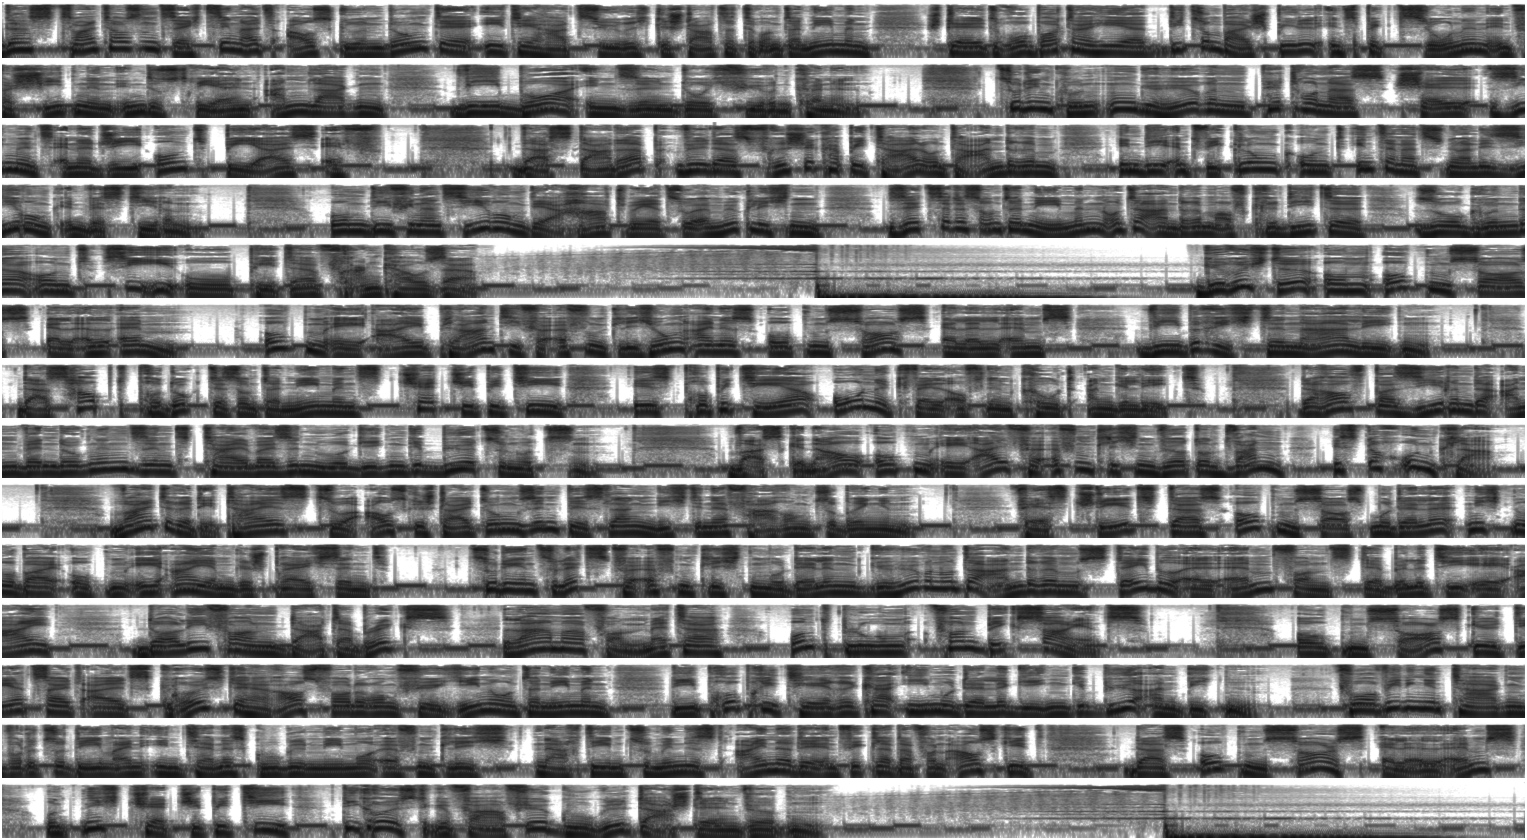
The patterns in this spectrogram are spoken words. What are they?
Das 2016 als Ausgründung der ETH Zürich gestartete Unternehmen stellt Roboter her, die zum Beispiel Inspektionen in verschiedenen industriellen Anlagen wie Bohrinseln durchführen können. Zu den Kunden gehören Petronas, Shell, Siemens Energy und BASF. Das Startup will das frische Kapital unter anderem in die Entwicklung und Internationalisierung investieren. Um die Finanzierung der Hardware zu ermöglichen, setze das Unternehmen unter anderem auf Kredite, so Gründer und CEO Peter Frankhauser. Gerüchte um Open Source LLM. OpenAI plant die Veröffentlichung eines Open Source LLMs, wie Berichte nahelegen. Das Hauptprodukt des Unternehmens ChatGPT ist proprietär ohne quelloffenen Code angelegt. Darauf basierende Anwendungen sind teilweise nur gegen Gebühr zu nutzen. Was genau OpenAI veröffentlichen wird und wann, ist noch unklar. Weitere Details zur Ausgestaltung sind bislang nicht in Erfahrung zu bringen. Fest steht, dass Open-Source-Modelle nicht nur bei OpenAI im Gespräch sind. Zu den zuletzt veröffentlichten Modellen gehören unter anderem StableLM von Stability AI, Dolly von Databricks, Llama von Meta und Bloom von Big Science. Open Source gilt derzeit als größte Herausforderung für jene Unternehmen, die proprietäre KI-Modelle gegen Gebühr anbieten. Vor wenigen Tagen wurde zudem ein internes Google-Memo öffentlich, nachdem zumindest einer der Entwickler davon ausgeht, dass Open Source LLMs und nicht ChatGPT die größte Gefahr für Google darstellen würden.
